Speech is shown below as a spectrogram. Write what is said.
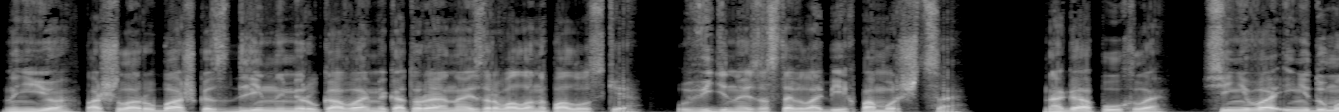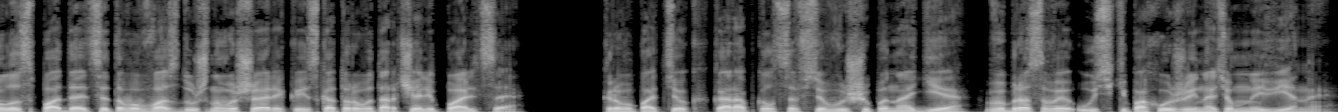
На нее пошла рубашка с длинными рукавами, которую она изорвала на полоски. Увиденное заставило обеих поморщиться. Нога опухла. Синева и не думала спадать с этого воздушного шарика, из которого торчали пальцы. Кровоподтек карабкался все выше по ноге, выбрасывая усики, похожие на темные вены.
